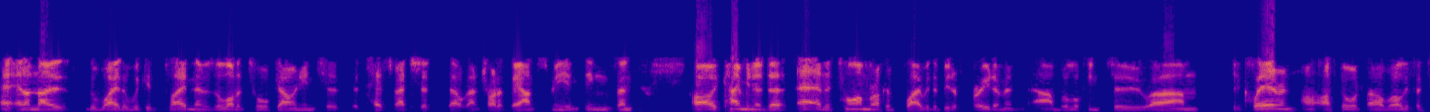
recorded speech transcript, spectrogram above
and I know the way the wicket played, and there was a lot of talk going into the Test match that they were going to try to bounce me and things, and I came in at a, at a time where I could play with a bit of freedom, and um, we're looking to um, declare, and I, I thought, oh well, if it's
